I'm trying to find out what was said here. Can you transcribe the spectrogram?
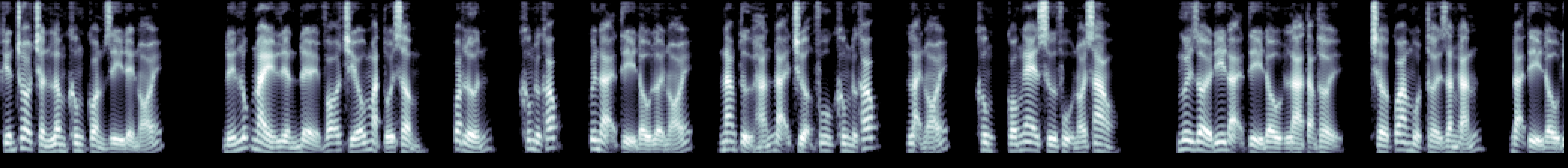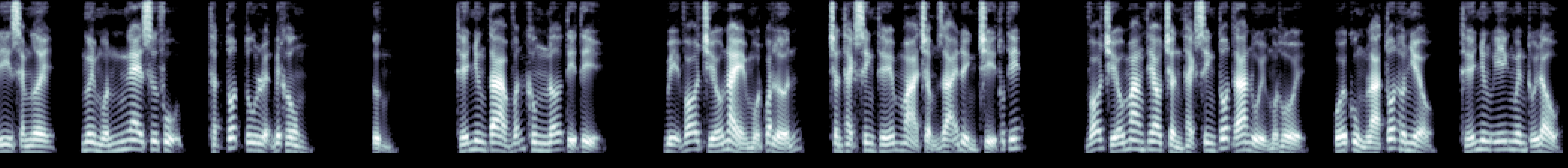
khiến cho trần lâm không còn gì để nói đến lúc này liền để võ chiếu mặt tối sầm, quát lớn, không được khóc quyên đại tỷ đầu lời nói, nam tử hán đại trượng phu không được khóc, lại nói, không, có nghe sư phụ nói sao? Ngươi rời đi đại tỷ đầu là tạm thời, chờ qua một thời gian ngắn, đại tỷ đầu đi xem ngươi ngươi muốn nghe sư phụ, thật tốt tu luyện biết không? Ừ m thế nhưng ta vẫn không nỡ tỷ tỷ bị võ chiếu này một quát lớn, trần thạch sinh thế mà chậm rãi đình chỉ thút thít. Võ chiếu mang theo trần thạch sinh tốt an ủi một hồi, cuối cùng là tốt hơn nhiều, thế nhưng y nguyên túi đầu,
